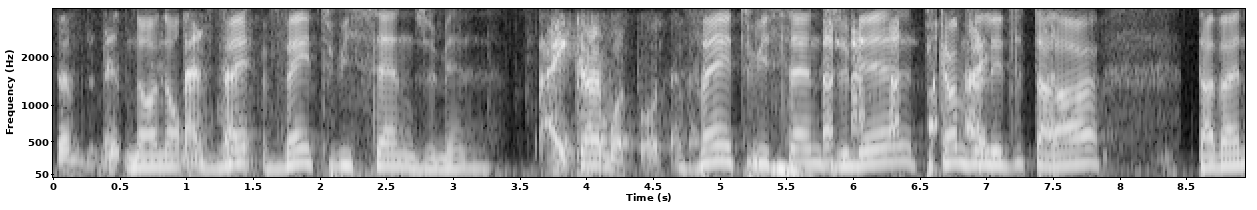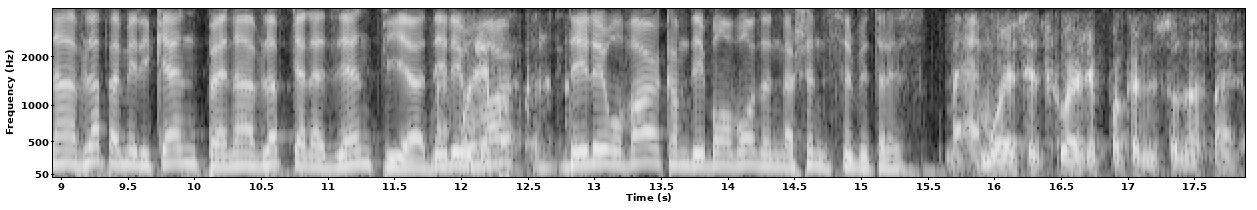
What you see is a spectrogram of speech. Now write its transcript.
cents du mille. Non, non. Dans le 20 temps. 28 cents du mille. Hey, moi pas. tabarnak. 28 cents du mille. Puis comme je l'ai dit tout à l'heure, t'avais une enveloppe américaine puis une enveloppe canadienne puis euh, des Ben, des layovers comme des bonbons d'une machine distributrice. Ben, moi, c'est quoi? J'ai pas connu ça dans ce temps-là.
